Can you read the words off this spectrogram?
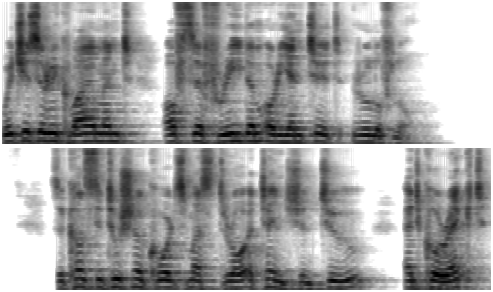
which is a requirement of the freedom oriented rule of law. The constitutional courts must draw attention to and correct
